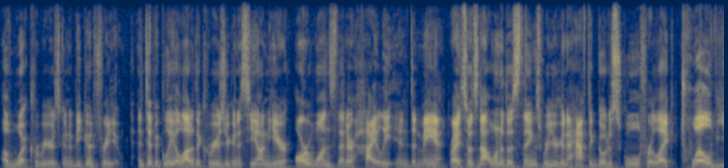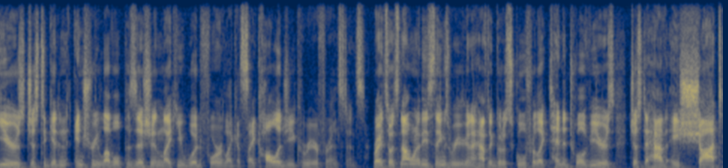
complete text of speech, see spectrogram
of what career is gonna be good for you. And typically a lot of the careers you're gonna see on here are ones that are highly in demand, right? So it's not one of those things where you're gonna have to go to school for like 12 years just to get an entry level position like you would for like a psychology career, for instance, right? So it's not one of these things where you're gonna have to go to school for like 10 to 12 years just to have a shot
